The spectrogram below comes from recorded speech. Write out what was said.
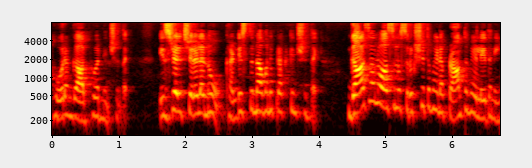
ఘోరంగా అభివర్ణించింది. ఇజ్రాయెల్ చర్యలను ఖండిస్తున్నామని ప్రకటించింది. గాజాలో అసలు సురక్షితమైన ప్రాంతమే లేదని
